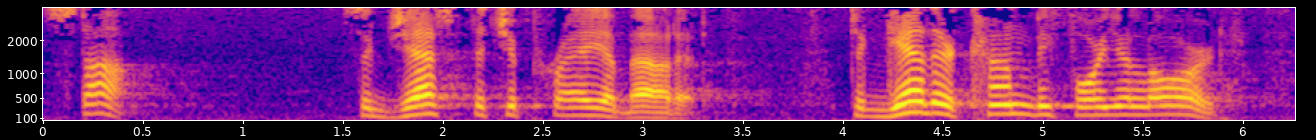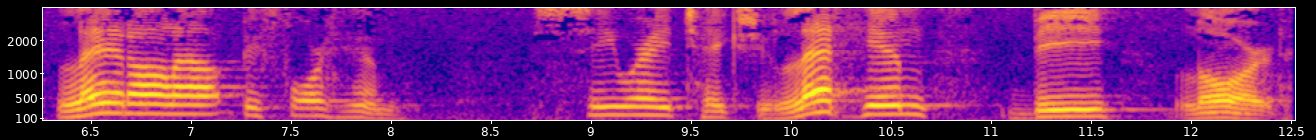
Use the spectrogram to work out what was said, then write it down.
stop. Suggest that you pray about it. Together come before your Lord. Lay it all out before Him. See where He takes you. Let Him be Lord.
